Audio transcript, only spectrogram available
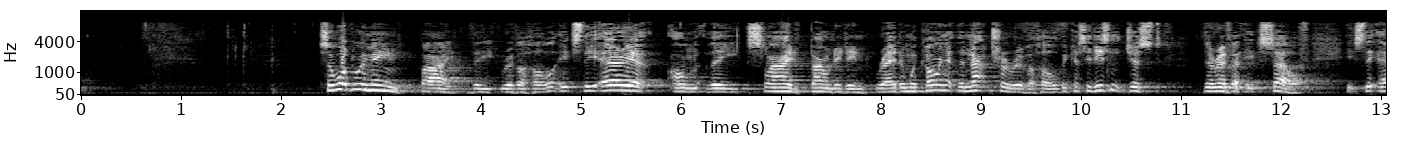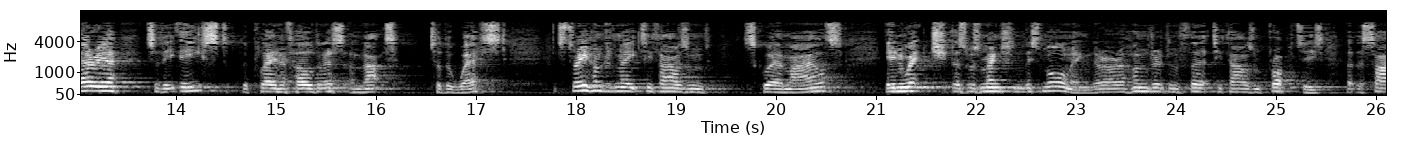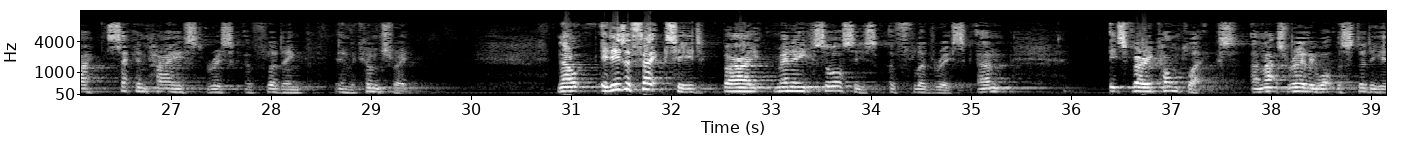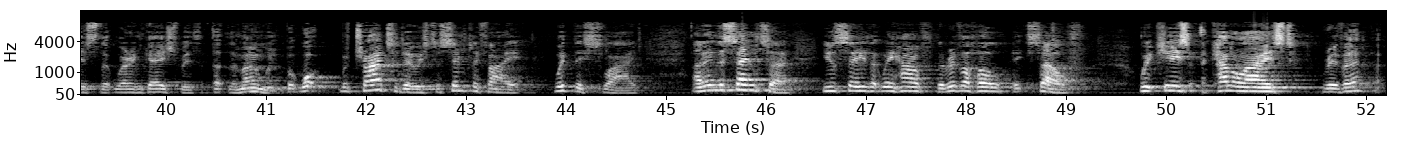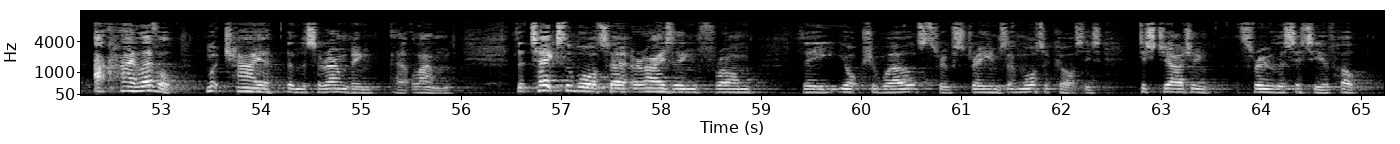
So what do we mean by the River Hull? It's the area on the slide bounded in red, and we're calling it the natural River Hull because it isn't just the river itself. It's the area to the east, the plain of Holderness, and that to the west. It's 380,000 square miles, in which, as was mentioned this morning, there are 130,000 properties at the second highest risk of flooding in the country. Now, it is affected by many sources of flood risk, and it's very complex, and that's really what the study is that we're engaged with at the moment. But what we've tried to do is to simplify it with this slide, and in the centre, you'll see that we have the River Hull itself, which is a canalised river at high level, much higher than the surrounding uh, land, that takes the water arising from the Yorkshire Wolds through streams and watercourses discharging through the city of Hull.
